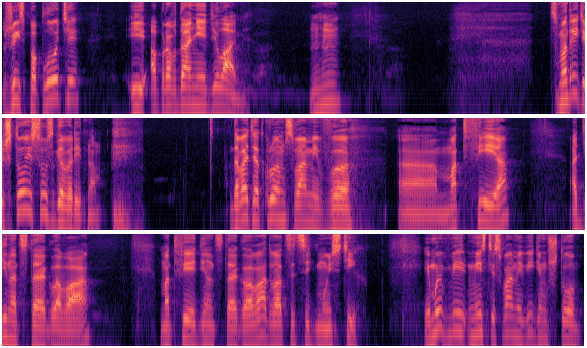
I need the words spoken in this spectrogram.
Жизнь по плоти и оправдание делами. Угу. Смотрите, что Иисус говорит нам. Давайте откроем с вами в Матфея, 11 глава, Матфея, 11 глава, 27 стих. И мы вместе с вами видим, что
